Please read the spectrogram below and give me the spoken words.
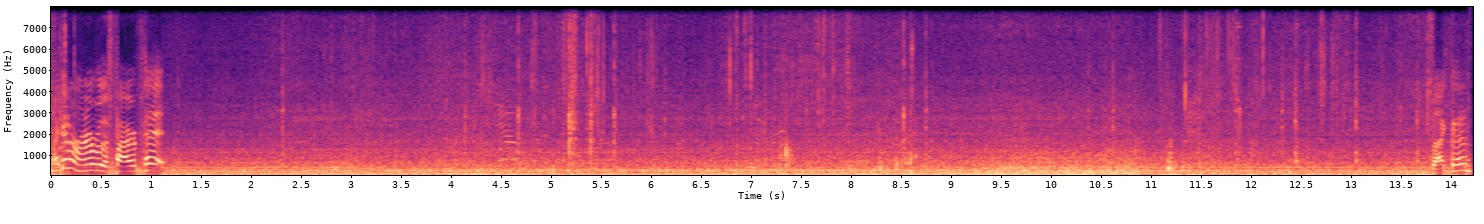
Am I gonna run over the fire pit? Is that good?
